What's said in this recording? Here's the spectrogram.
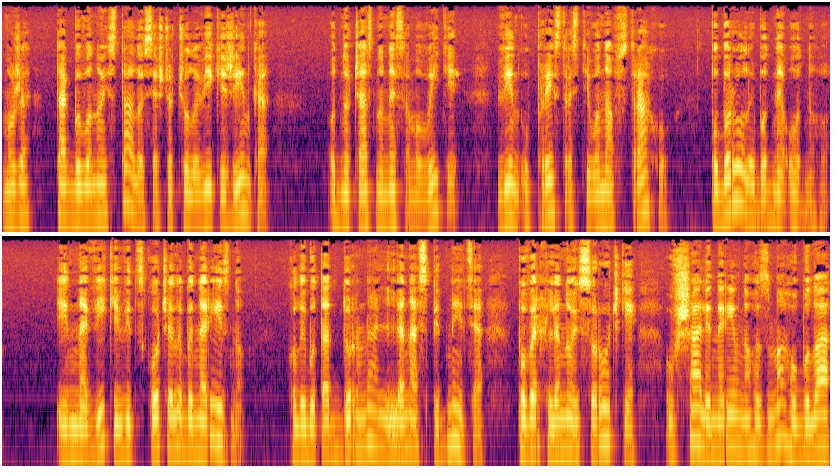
Може, так би воно й сталося, що чоловік і жінка одночасно несамовиті, він у пристрасті, вона в страху, побороли б одне одного і навіки відскочили би нарізно, коли б та дурна ляна спідниця поверх ляної сорочки в шалі нерівного змагу була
